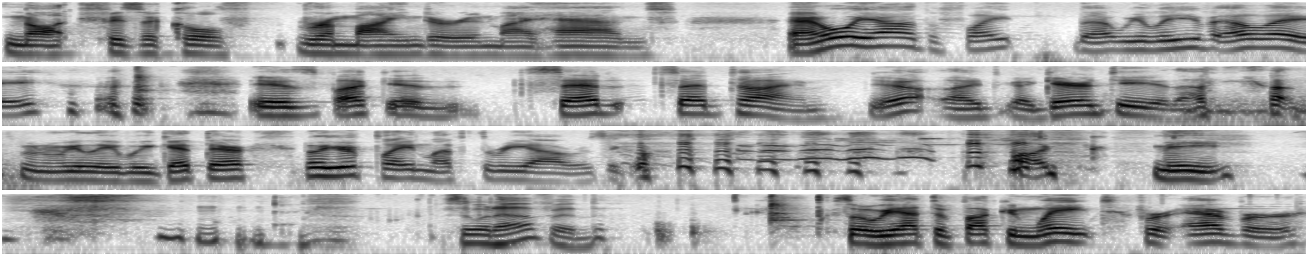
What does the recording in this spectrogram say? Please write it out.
not physical reminder in my hands. And oh yeah, the flight that we leave LA is fucking said said time. Yeah, I, I guarantee you that that's when we leave. We get there. No, your plane left three hours ago. Fuck me. so what happened? So we had to fucking wait forever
